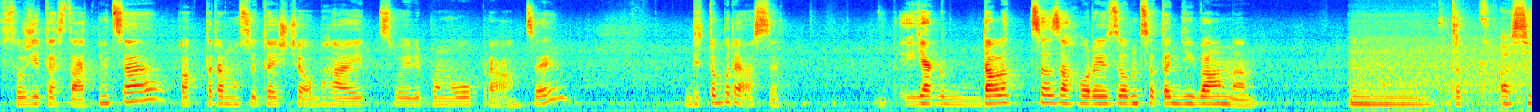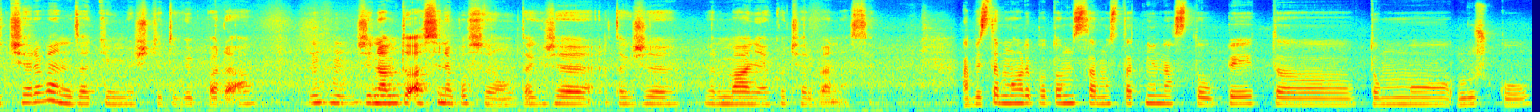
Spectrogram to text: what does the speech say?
složité státnice, pak teda musíte ještě obhájit svoji diplomovou práci. Kdy to bude asi? Jak dalece za horizont se teď díváme? Mm, tak asi červen zatím ještě to vypadá, mm-hmm. že nám to asi neposunou, takže, takže normálně jako červen asi. Abyste mohli potom samostatně nastoupit eh, tomu lůžku,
